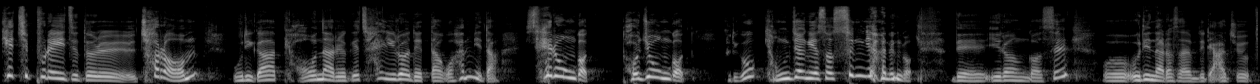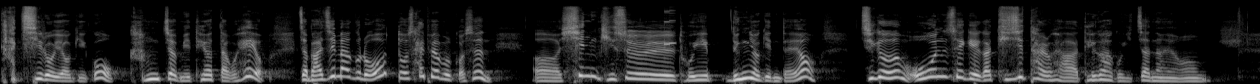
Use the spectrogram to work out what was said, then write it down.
캐치프레이즈들처럼 우리가 변화를 잘 이뤄냈다고 합니다. 새로운 것, 더 좋은 것, 그리고 경쟁에서 승리하는 것. 네, 이런 것을 어, 우리나라 사람들이 아주 가치로 여기고 강점이 되었다고 해요. 자, 마지막으로 또 살펴볼 것은 어, 신기술 도입 능력인데요. 지금 온 세계가 디지털화 돼가고 있잖아요.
